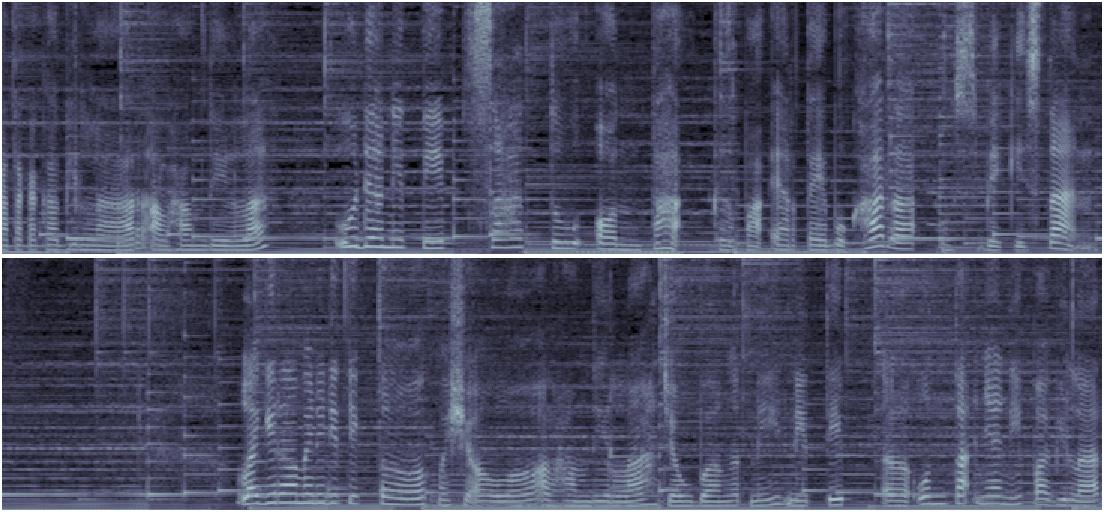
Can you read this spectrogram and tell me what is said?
Kata kakak Bilar Alhamdulillah udah nitip satu ontak ke Pak RT Bukhara Uzbekistan. Lagi rame nih di TikTok, masya Allah, alhamdulillah jauh banget nih nitip uh, untaknya nih Pak Bilar.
